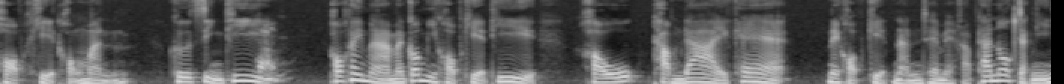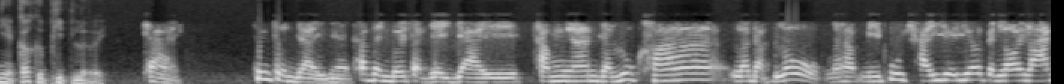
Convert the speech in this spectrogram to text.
ขอบเขตของมัน คือสิ่งที่ครับเขาให้มามันก็มีขอบเขตที่เขาทำได้แค่ในขอบเขตนั้นใช่ไหมครับ ถ้านอกจากนี้เนี่ยก็คือผิดเลย ใช่ ซึ่งส่วนใหญ่เนี่ยถ้าเป็นบริษัทใหญ่ ๆทำงานกับลูกค้าระดับโลกนะครับ มีผู้ใช้เยอะๆเป็นร้อยล้าน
